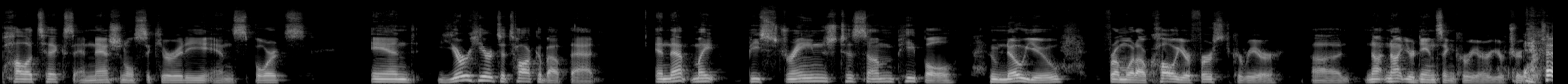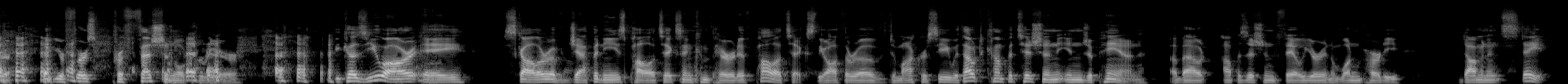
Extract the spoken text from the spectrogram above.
politics and national security and sports. And you're here to talk about that. And that might be strange to some people who know you from what I'll call your first career. Uh, not not your dancing career, your true first career, but your first professional career, because you are a scholar of Japanese politics and comparative politics, the author of Democracy Without Competition in Japan, about opposition failure in a one party dominant state.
